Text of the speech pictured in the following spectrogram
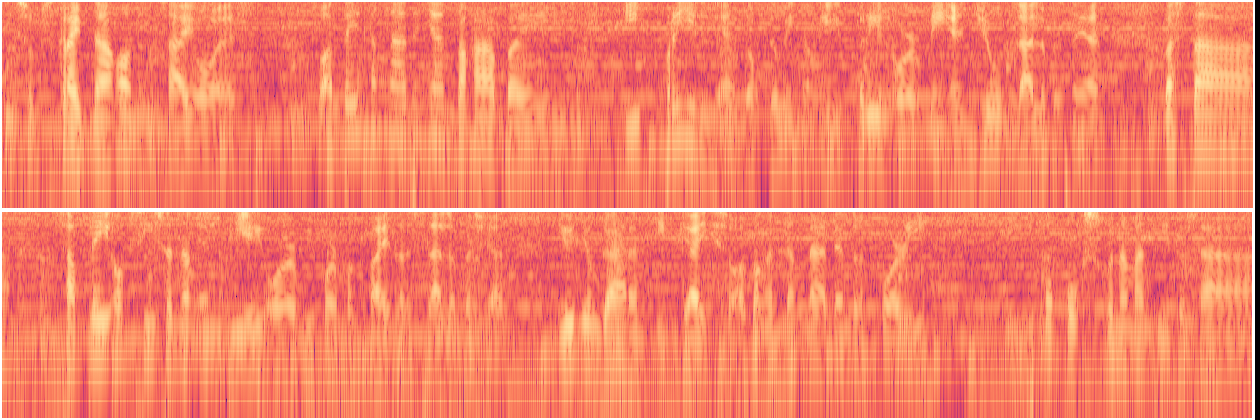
since subscribe na ako nun sa iOS, so antayin lang natin yan. Baka by April, end of the week ng April or May and June, lalabas na yan. Basta sa playoff season ng NBA or before mag-finals lalabas yan. Yun yung guaranteed guys. So abangan lang natin, don't worry. Ipopost ko naman dito sa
